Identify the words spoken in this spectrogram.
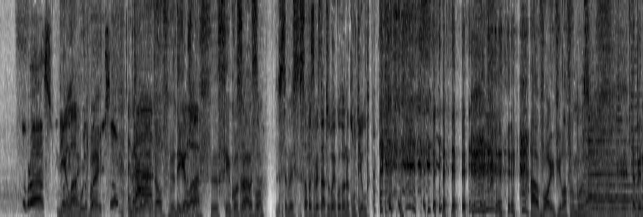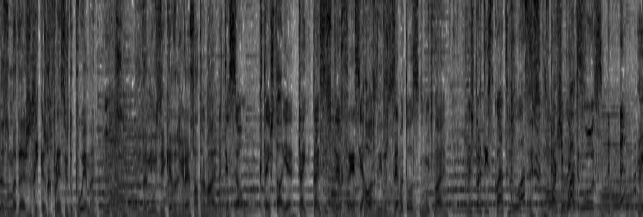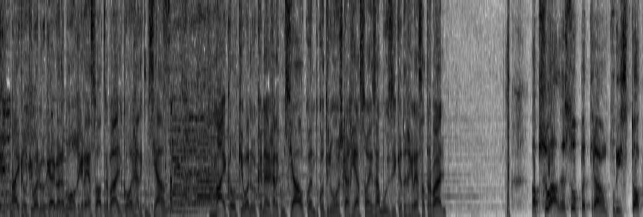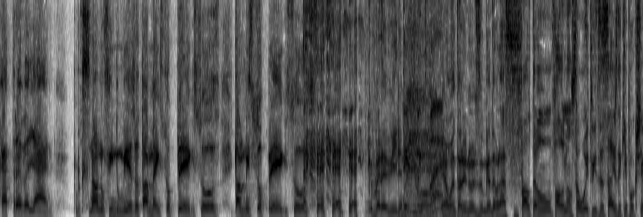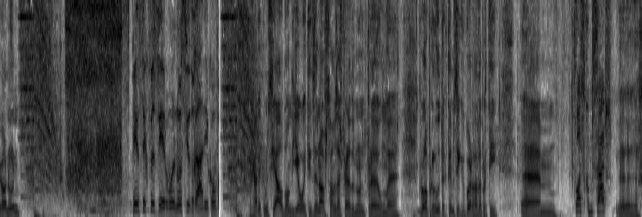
Abraço. Diga lá. Muito bem. Diga Diga lá Abraço. então, diga lá. lá se, encontra a avó. Só para saber se está tudo bem com a dona Clotilde. A avó e Vila Formoso. Apenas uma das ricas referências do poema da música de regresso ao trabalho. Atenção, que tem história. Tem, tem sim, Tem referência Claro. aos livros de Zé Matoso. Muito bem. Mas partiste quatro ossos. Quatro, quatro ossos. Michael Kiwanuka, agora bom regresso ao trabalho com a Rádio Comercial. Michael Kiwanuka na Rádio Comercial, quando continuam a chegar reações à música de regresso ao trabalho. Ó pessoal, eu sou patrão, por isso toca a trabalhar. porque senão no fim do mês eu também sou preguiçoso, também sou preguiçoso. que maravilha. Muito, muito bem. É o António Nunes, um grande abraço. Faltam, falam não, são 8 e 16 daqui a pouco chega o Nuno. Pensa que fazer um anúncio de rádio com Rádio Comercial, bom dia, 8 e 19 estamos à espera do Nuno para uma, para uma pergunta que temos aqui guardada para ti. Ahm, Posso começar? eh,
